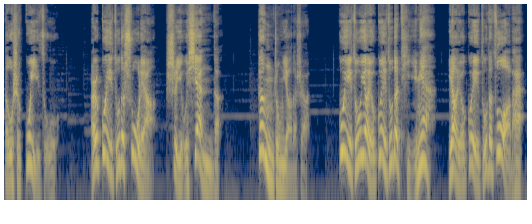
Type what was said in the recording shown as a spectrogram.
都是贵族，而贵族的数量是有限的。更重要的是，贵族要有贵族的体面，要有贵族的做派。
